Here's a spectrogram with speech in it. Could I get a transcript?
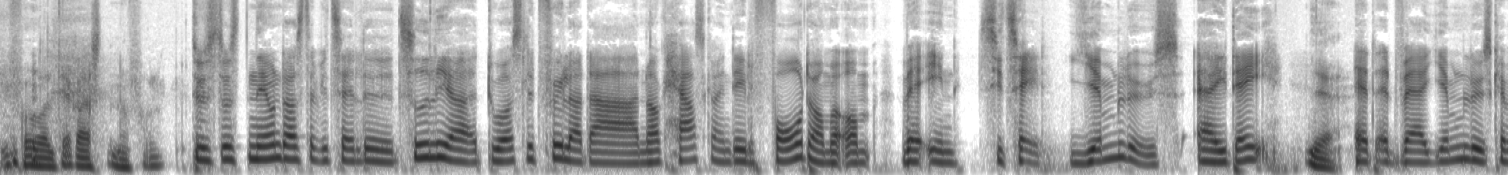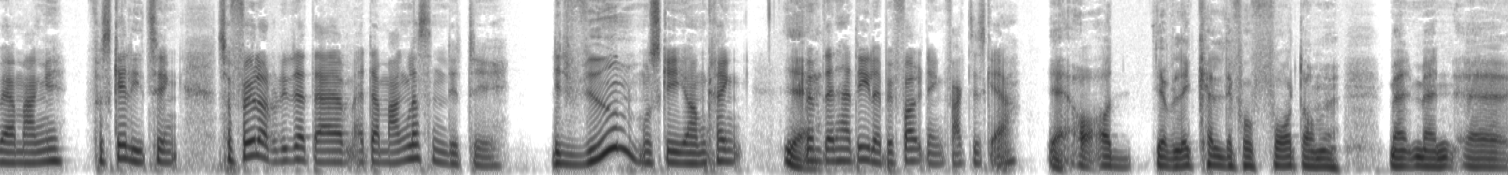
i forhold til resten af folk. Du, du nævnte også, da vi talte tidligere, at du også lidt føler, at der nok hersker en del fordomme om, hvad en, citat, hjemløs er i dag. Ja. At, at være hjemløs kan være mange forskellige ting. Så føler du lidt, at der, at der mangler sådan lidt, øh, lidt viden måske omkring, Ja. hvem den her del af befolkningen faktisk er? Ja, og, og jeg vil ikke kalde det for fordomme, men, men øh, øh,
